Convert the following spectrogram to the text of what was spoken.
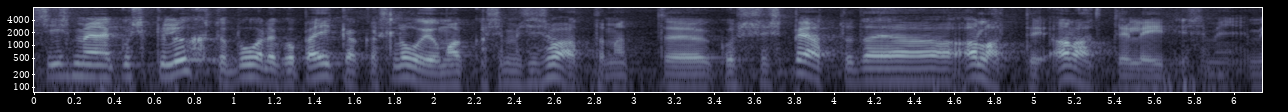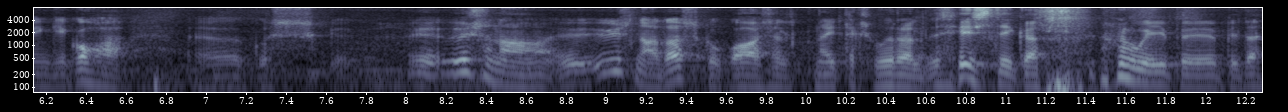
siis me kuskil õhtupoole, kui päike hakkas loojuma, hakkasime siis vaatama, et eh, kus siis peatuda ja alati, alati leidisime mingi koha, kus üsna, üsna taskukohaselt näiteks võrreldes Eestiga võib ööbida.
